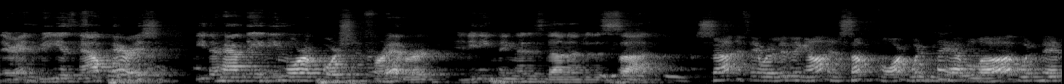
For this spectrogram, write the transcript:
their envy is now perished, neither have they any more a portion forever in anything that is done under the sun. Son, if they were living on in some form, wouldn't they have love? Wouldn't they have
